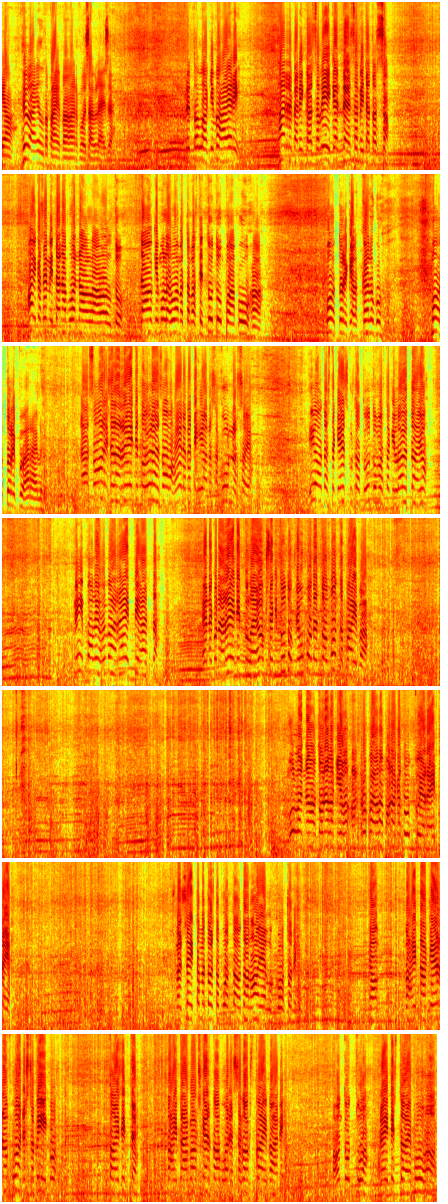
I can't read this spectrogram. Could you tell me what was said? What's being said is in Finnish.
Ja hyvää iltapäivää arvoisa yleisö. Nyt ollaankin vähän eri härvelin kanssa liikenteessä, mitä tossa aikaisemmin tänä vuonna ollaan oltu. Tää onkin mulle huomattavasti tutumpaa puuhaa. Moottorikelkkailu kuin moottoripyöräily. Nää Saariselän reitit on yleensä aivan helvetin hienossa kunnossa ja ihan tästä keskustan tuntumastakin löytää jo niin paljon hyvää reittiä, että ennen kuin nämä reitit tulee jokseenkin tutuksi upotettua monta päivää. Mulle nämä on todellakin jo, rupeaa olemaan aika tuttuja reittejä. Jos mä 17 vuotta oon täällä ajellut kohta, niin ja vähintään kerran vuodessa viikon tai sitten vähintään kaksi kertaa vuodessa kaksi päivää, niin on tuttua reitistöä ja puuhaa.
